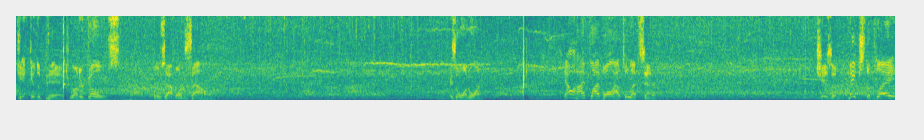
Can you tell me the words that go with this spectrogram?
kick and the pitch. Runner goes. Pulls that one foul. Here's a 1 1. Now a high fly ball out to left center. Chisholm makes the play.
